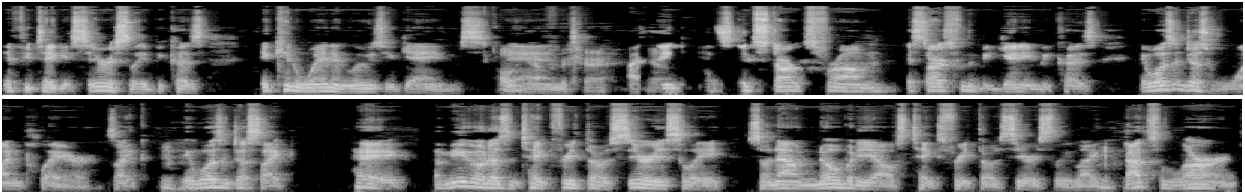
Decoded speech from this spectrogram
if you take it seriously because it can win and lose you games. Oh yeah, and for sure. I Yeah. think it's, it starts from it starts from the beginning because it wasn't just one player. It's like Mhm. it wasn't just like, hey, Amigo doesn't take free throws seriously, so now nobody else takes free throws seriously. Like Mhm. that's learned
